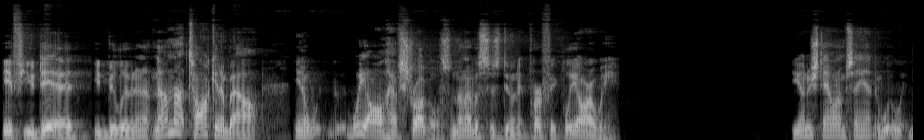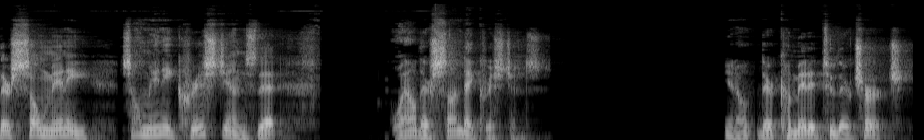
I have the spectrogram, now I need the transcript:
If you did, you'd be living in it. Now, I'm not talking about, you know, we, all have struggles. And none of us is doing it perfectly, are we? Do you understand what I'm saying? There's so many, so many Christians that, well, they're Sunday Christians. You know, they're committed to their church.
